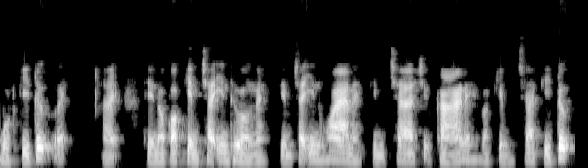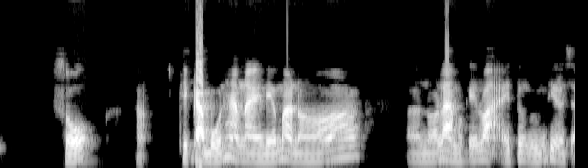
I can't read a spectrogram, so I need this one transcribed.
một ký tự ấy. Đấy thì nó có kiểm tra in thường này kiểm tra in hoa này kiểm tra chữ cái này và kiểm tra ký tự số. Đó. thì cả bốn hàm này nếu mà nó ờ, nó là một cái loại tương ứng thì nó sẽ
